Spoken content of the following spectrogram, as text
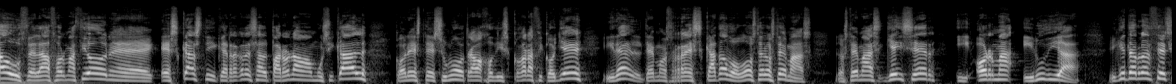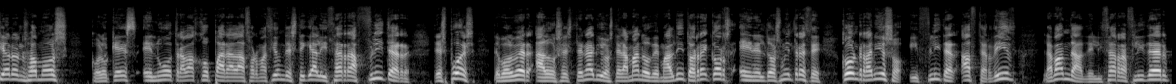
La formación eh, Scasti que regresa al panorama musical con este su nuevo trabajo discográfico Ye y de él te hemos rescatado dos de los temas, los temas Geyser y Orma Irudia. ¿Y qué te parece si ahora nos vamos con lo que es el nuevo trabajo para la formación de Estiga Lizarra Flitter después de volver a los escenarios de la mano de Maldito Records en el 2013 con Rabioso y Flitter After Death, la banda de Lizarra Flitter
